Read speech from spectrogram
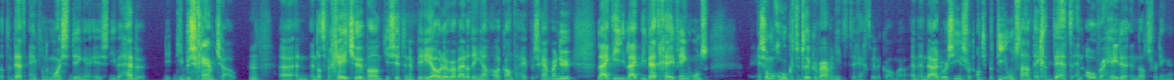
dat de wet een van de mooiste dingen is die we hebben. Die, die beschermt jou. Hm. Eh, en, en dat vergeet je, want je zit in een periode waarbij dat ding je aan alle kanten heeft beschermd. Maar nu lijkt die, lijkt die wetgeving ons in sommige hoeken te drukken waar we niet terecht willen komen. En, en daardoor zie je een soort antipathie ontstaan tegen wet en overheden en dat soort dingen.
